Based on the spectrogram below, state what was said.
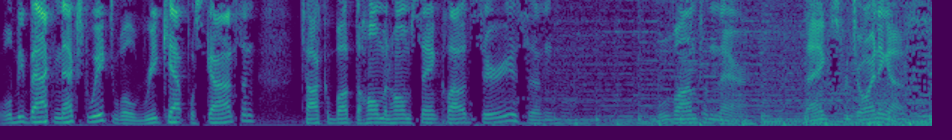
we'll be back next week. We'll recap Wisconsin, talk about the home and home St. Cloud series, and move on from there. Thanks for joining us.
